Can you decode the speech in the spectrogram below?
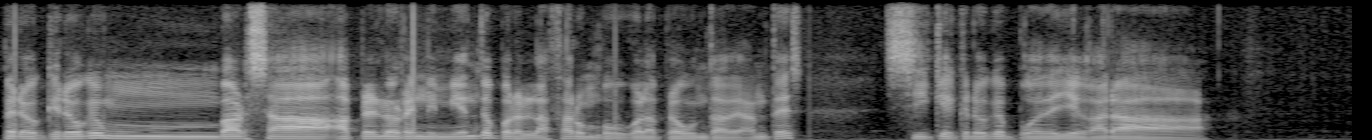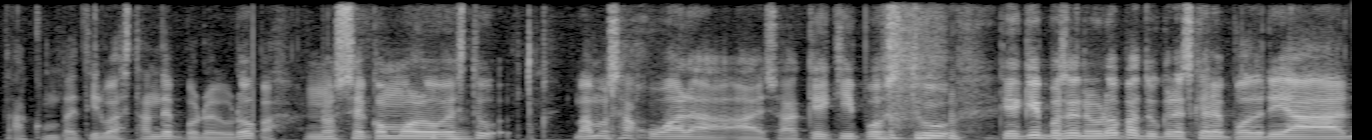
Pero creo que un Barça a pleno rendimiento, por enlazar un poco con la pregunta de antes, sí que creo que puede llegar a, a competir bastante por Europa. No sé cómo lo ves tú. Vamos a jugar a, a, eso. ¿A qué equipos tú, qué equipos en Europa tú crees que le podría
